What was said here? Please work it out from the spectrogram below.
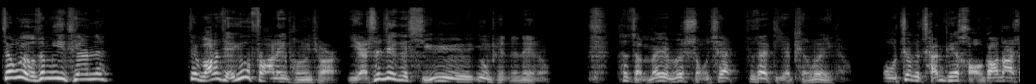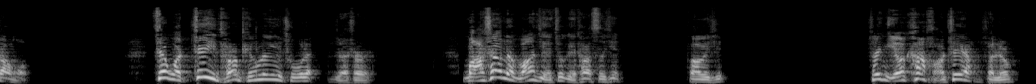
结果有这么一天呢，这王姐又发了一朋友圈，也是这个洗浴用品的内容。她怎么也不手欠，就在底下评论一条：“哦，这个产品好高大上哦。”结果这一条评论一出来，惹事儿了。马上呢，王姐就给他私信发微信，说：“你要看好这样，小刘，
